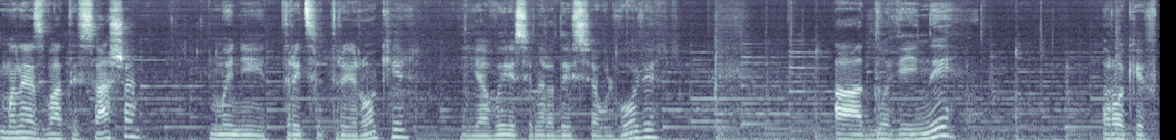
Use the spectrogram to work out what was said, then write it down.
Мене звати Саша, мені 33 роки. Я виріс і народився у Львові. А до війни, років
